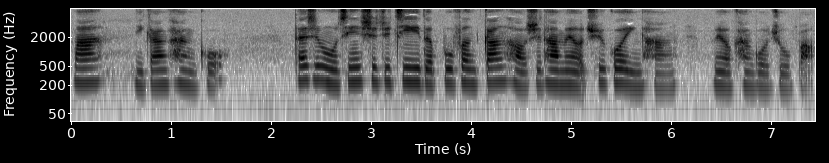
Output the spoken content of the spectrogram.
妈，你刚看过。”但是母亲失去记忆的部分，刚好是她没有去过银行，没有看过珠宝。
